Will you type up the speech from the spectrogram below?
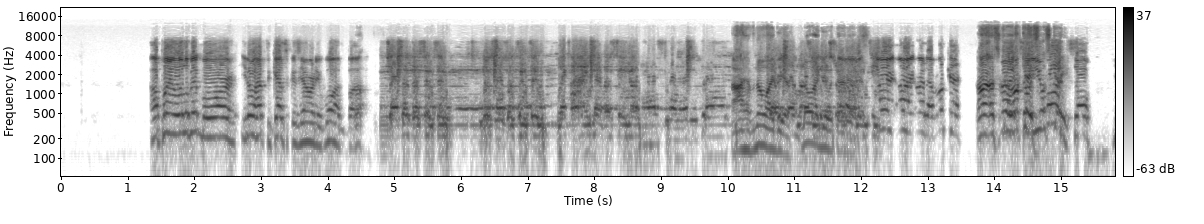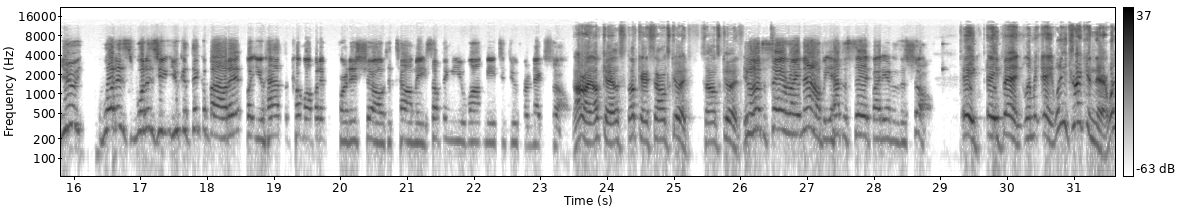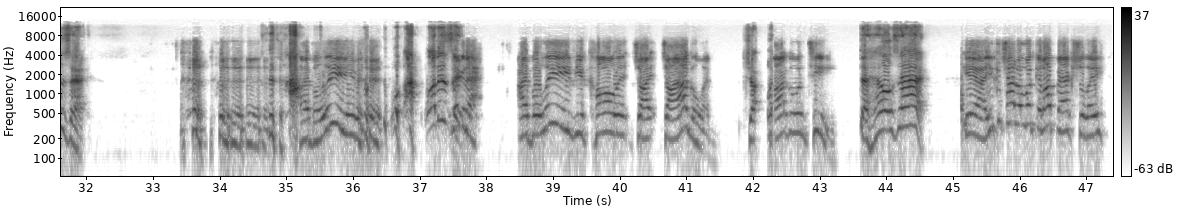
I'll play a little bit more. You don't have to guess it because you already won, but Jessica Simpson. Jessica Simpson. Like I never seen a past I have no idea. No idea what that is. all right, all right, whatever. Okay. All right, let's go. right, so Okay, you so let's won. So you, what is, what is you? You can think about it, but you have to come up with it for this show to tell me something you want me to do for next show. All right. Okay. Let's. Okay. Sounds good. Sounds good. You don't have to say it right now, but you have to say it by the end of the show. Hey, hey, Ben. Let me. Hey, what are you drinking there? What is that? I believe. what what is Look it? at that. I believe you call it gi- what Jiaogulan tea. the hell is that? Yeah, you can try to look it up actually.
